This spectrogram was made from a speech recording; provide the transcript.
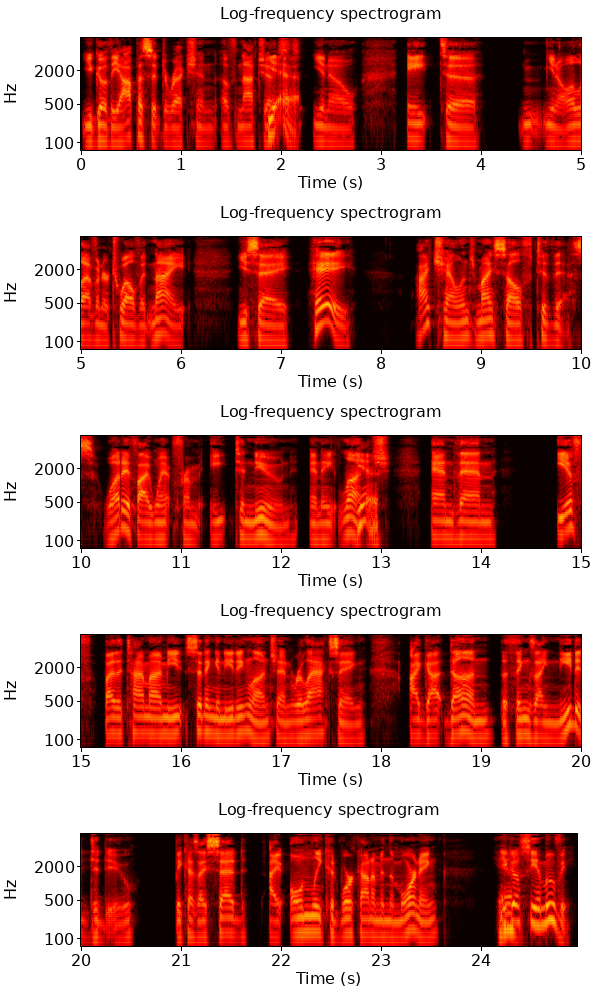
you go the opposite direction of not just, Yeah. you know, eight to, mm, you know, 11 or 12 at night. You say, Hey, I challenge myself to this. What if I went from eight to noon and ate lunch? And then if by the time I'm eat, sitting and eating lunch and relaxing, I got done the things I needed to do because I said I only could work on them in the morning, you go see a movie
